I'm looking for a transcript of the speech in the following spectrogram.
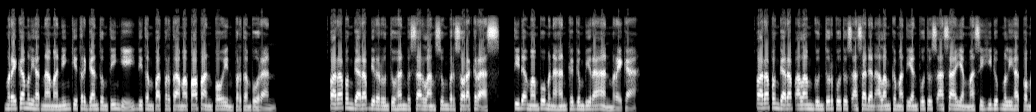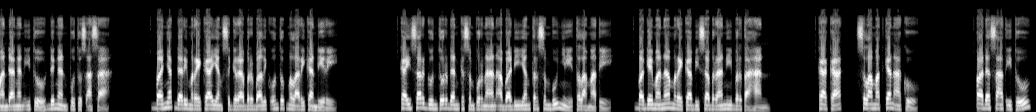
mereka melihat nama Ningki tergantung tinggi di tempat pertama papan poin pertempuran. Para penggarap di reruntuhan besar langsung bersorak keras, tidak mampu menahan kegembiraan mereka. Para penggarap alam guntur putus asa dan alam kematian putus asa yang masih hidup melihat pemandangan itu dengan putus asa. Banyak dari mereka yang segera berbalik untuk melarikan diri. Kaisar Guntur dan kesempurnaan abadi yang tersembunyi telah mati. Bagaimana mereka bisa berani bertahan? Kakak, selamatkan aku. Pada saat itu,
